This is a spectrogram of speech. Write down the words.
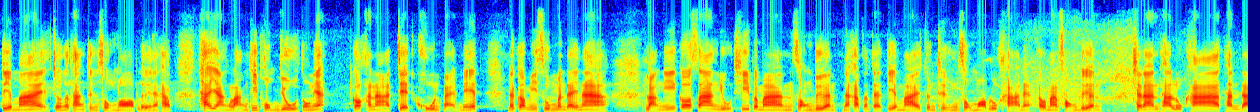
เตรียมไม้จนกระทั่งถึงส่งมอบเลยนะครับ ถ้าอย่างหลังที่ผมอยู่ตรงเนี้ย ก็ขนาด7คูณ8เมตร แล้วก็มีซุ้มบันไดหน้า หลังนี้ก็สร้างอยู่ที่ประมาณ 2 เดือนนะครับตั้งแต่เตรียมไม้จนถึงส่งมอบลูกค้าเนี่ยก็ประมาณ 2 เดือน ฉะนั้นถ้าลูกค้าท่านใด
